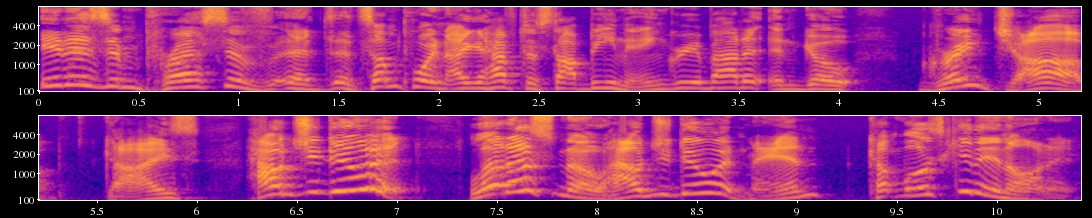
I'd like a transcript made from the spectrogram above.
it is impressive. At, at some point, I have to stop being angry about it and go, "Great job, guys! How'd you do it? Let us know. How'd you do it, man? Come, let's get in on it.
